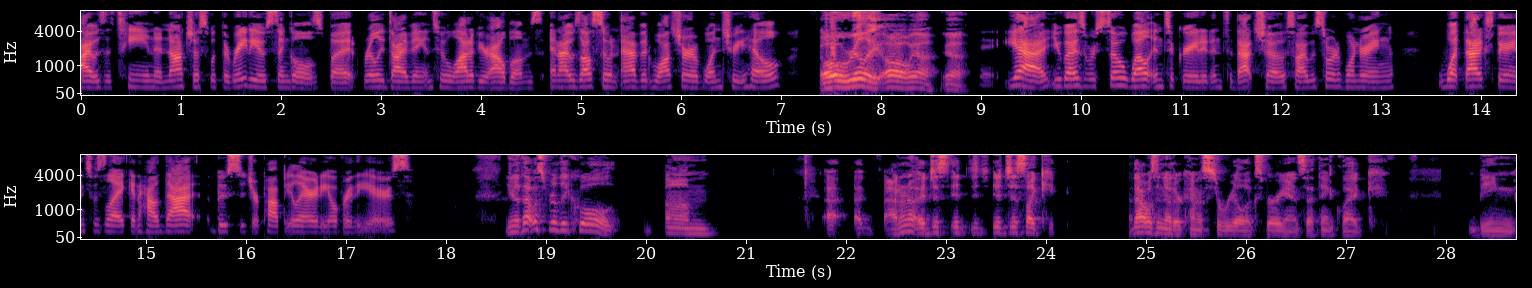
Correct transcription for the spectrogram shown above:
I was a teen, and not just with the radio singles, but really diving into a lot of your albums. And I was also an avid watcher of One Tree Hill. Oh, really? Oh, yeah, yeah. Yeah, you guys were so well integrated into that show, so I was sort of wondering what that experience was like and how that boosted your popularity over the years. You know, that was really cool. Um, I, I, I don't know. It just it, it it just like that was another kind of surreal experience. I think like being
